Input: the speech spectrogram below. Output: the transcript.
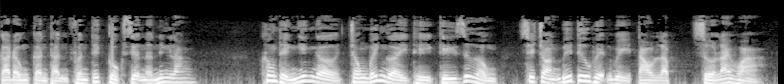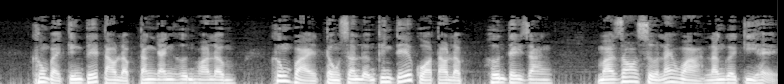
cả Đồng cẩn thận phân tích cục diện ở Ninh Lăng. Không thể nghi ngờ trong mấy người thì Kỳ Dư Hồng sẽ chọn bí thư huyện ủy Tào Lập, Sở Lai Hòa. Không phải kinh tế Tào Lập tăng nhanh hơn Hoa Lâm, không phải tổng sản lượng kinh tế của Tào Lập hơn Tây Giang, mà do Sở Lai Hòa là người kỳ hệ.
